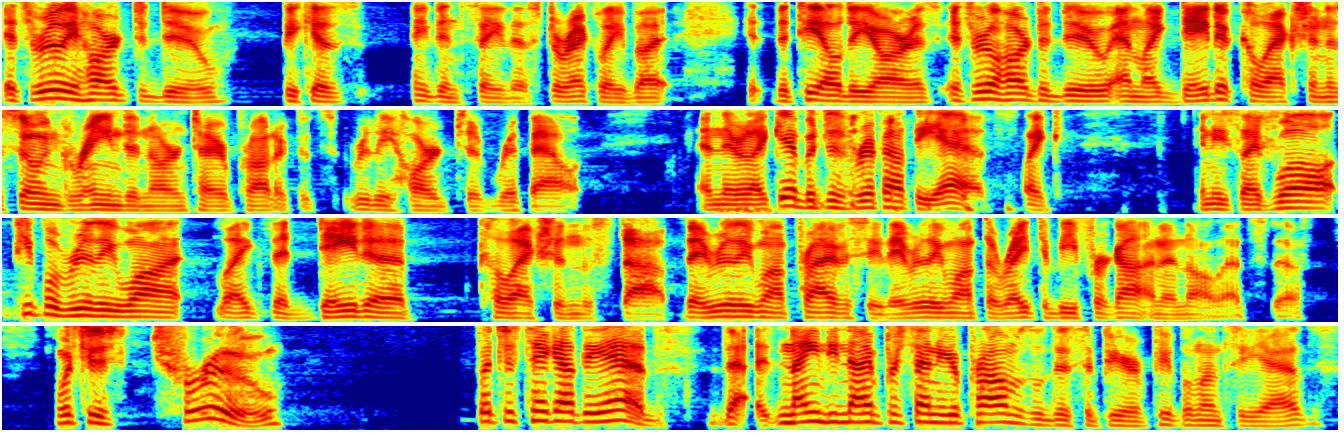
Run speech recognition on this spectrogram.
it's really hard to do because he didn't say this directly, but the TLDR is it's real hard to do, and like data collection is so ingrained in our entire product, it's really hard to rip out." And they're like, "Yeah, but just rip out the ads." Like, and he's like, "Well, people really want like the data." collection to stop. They really want privacy. They really want the right to be forgotten and all that stuff, which is true. But just take out the ads. 99% of your problems will disappear if people don't see ads.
